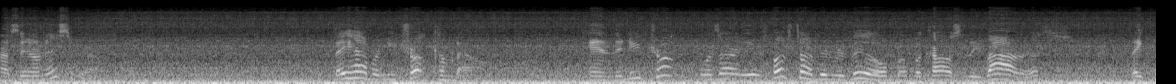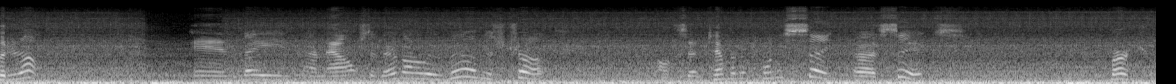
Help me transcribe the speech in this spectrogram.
I seen it on Instagram. They have a new truck coming out and the new truck was already, it was supposed to have been revealed, but because of the virus, they put it up. And they announced that they're going to reveal this truck on September the 26th, uh, 6th, virtual.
